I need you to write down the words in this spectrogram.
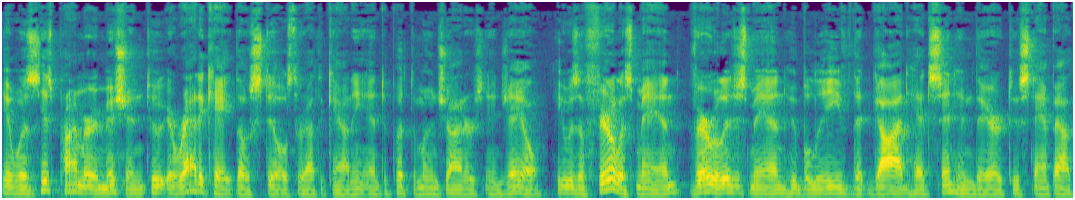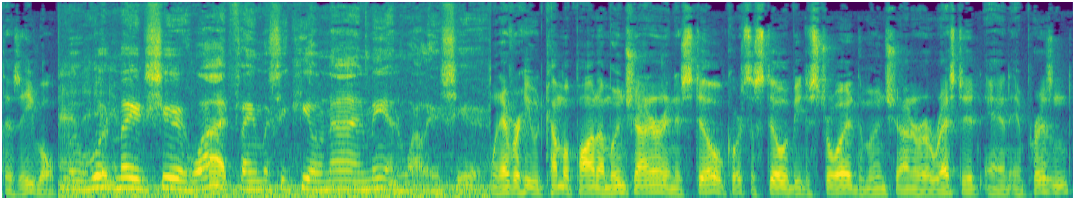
it was his primary mission to eradicate those stills throughout the county and to put the moonshiners in jail. He was a fearless man, very religious man who believed that God had sent him there to stamp out this evil. Well, what made Sheriff Wyatt famous, he killed nine men while he was sheriff. Whenever he would come upon a moonshiner in his still, of course, the still would be destroyed, the moonshiner arrested and imprisoned.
